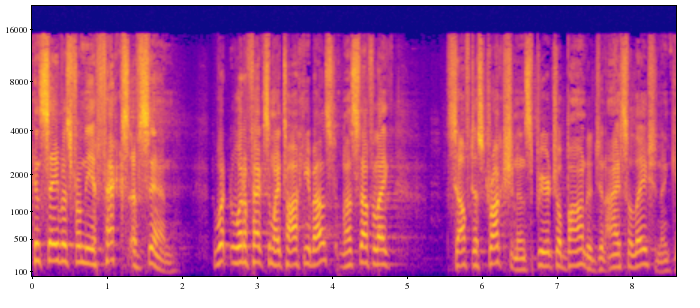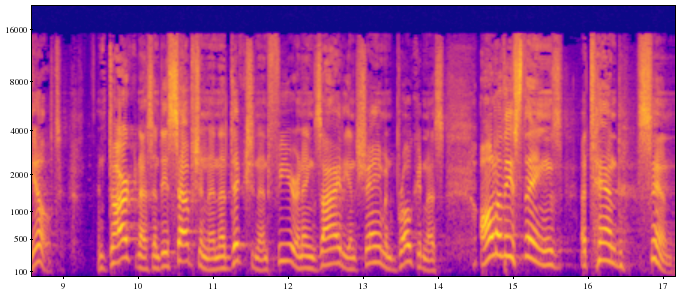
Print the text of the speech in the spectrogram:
can save us from the effects of sin. What, what effects am I talking about? Well, stuff like self destruction and spiritual bondage and isolation and guilt, and darkness and deception and addiction and fear and anxiety and shame and brokenness. All of these things attend sin.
